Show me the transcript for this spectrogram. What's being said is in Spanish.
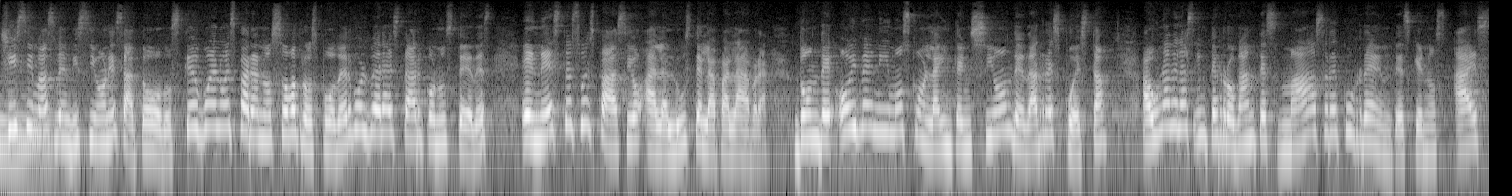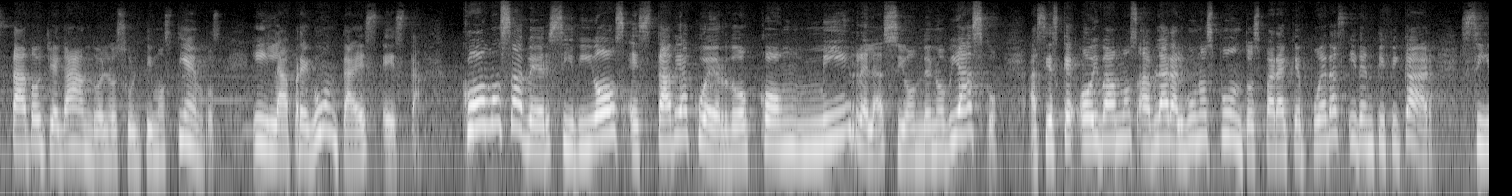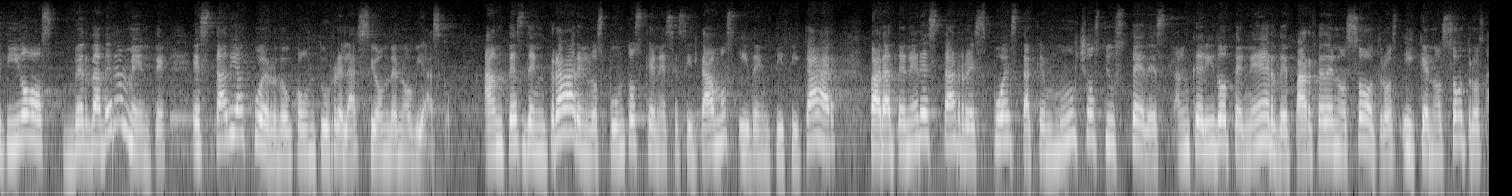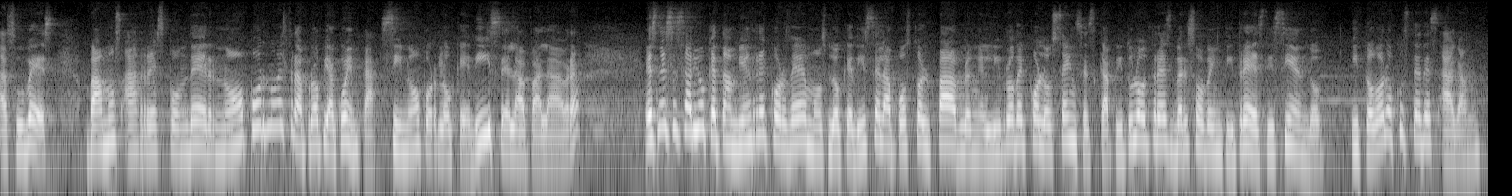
Muchísimas bendiciones a todos. Qué bueno es para nosotros poder volver a estar con ustedes en este su espacio a la luz de la palabra, donde hoy venimos con la intención de dar respuesta a una de las interrogantes más recurrentes que nos ha estado llegando en los últimos tiempos. Y la pregunta es esta. ¿Cómo saber si Dios está de acuerdo con mi relación de noviazgo? Así es que hoy vamos a hablar algunos puntos para que puedas identificar si Dios verdaderamente está de acuerdo con tu relación de noviazgo. Antes de entrar en los puntos que necesitamos identificar para tener esta respuesta que muchos de ustedes han querido tener de parte de nosotros y que nosotros a su vez vamos a responder no por nuestra propia cuenta, sino por lo que dice la palabra, es necesario que también recordemos lo que dice el apóstol Pablo en el libro de Colosenses capítulo 3 verso 23 diciendo, y todo lo que ustedes hagan,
